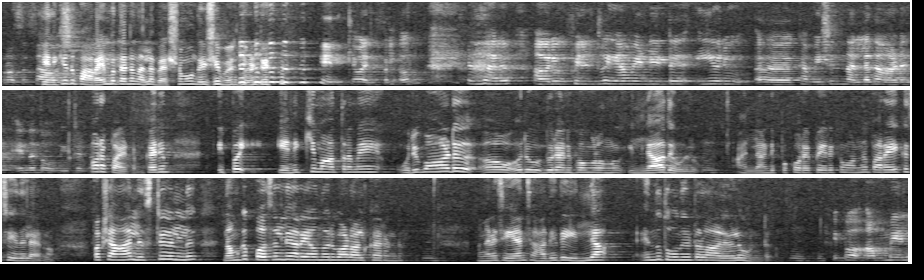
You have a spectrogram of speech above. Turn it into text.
പ്രോസസ് എനിക്കിത് പറയുമ്പോൾ തന്നെ നല്ല വിഷമവും ദേഷ്യം വരുന്നുണ്ട്. എനിക്ക് മനസ്സിലാവും. എന്നാലും ആ ഒരു ഫിൽട്ടർ ചെയ്യാൻ വേണ്ടിയിട്ട് ഈ ഒരു കമ്മീഷൻ നല്ലതാണ് എന്ന് തോന്നിയിട്ടുണ്ട്. ഉറപ്പായിട്ടും. കാര്യം ഇപ്പൊ എനിക്ക് മാത്രമേ ഒരുപാട് ഒരു ദുരനുഭവങ്ങളൊന്നും ഇല്ലാതെ ഉള്ളൂ. അല്ലാണ്ട് ഇപ്പോൾ കുറേ പേരൊക്കെ വന്ന് പറയുകയൊക്കെ ചെയ്തില്ലായിരുന്നു? പക്ഷെ ആ ലിസ്റ്റുകളിൽ നമുക്ക് പേഴ്സണലി അറിയാവുന്ന ഒരുപാട് ആൾക്കാരുണ്ട്. അങ്ങനെ ചെയ്യാൻ സാധ്യതയില്ല എന്ന് തോന്നിയിട്ടുള്ള ആളുകളും ഉണ്ട്. ഇപ്പൊ അമ്മയിൽ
